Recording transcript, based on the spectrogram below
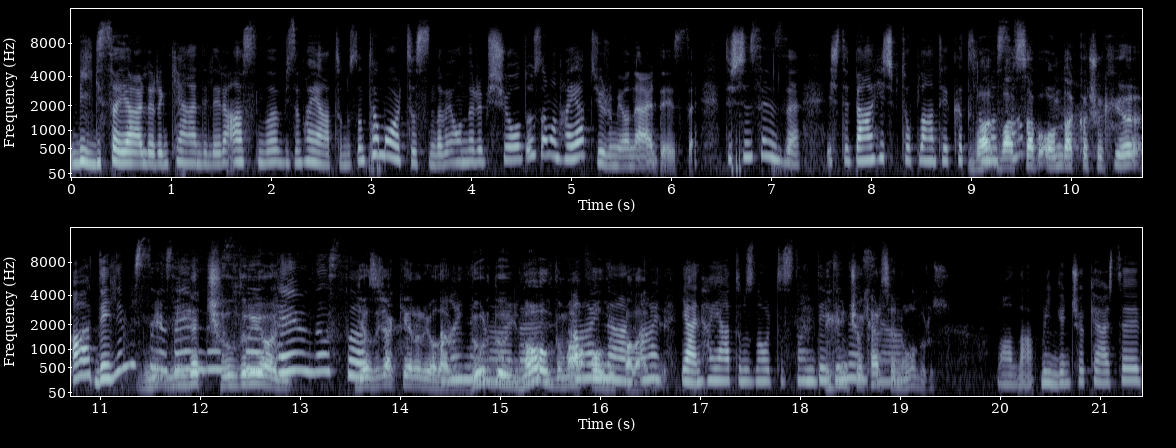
bilgisayarların kendileri aslında bizim hayatımızın tam ortasında ve onlara bir şey olduğu zaman hayat yürümüyor neredeyse. Düşünsenize işte ben hiçbir toplantıya katılamasam. WhatsApp 10 dakika çöküyor. Aa deli misiniz? Mi- Hem millet nasıl, çıldırıyor. Hem nasıl? Yazacak yer arıyorlar. Aynen Durdu öyle. ne oldu mahvolduk Aynen, falan aynen. diye. Yani hayatımızın ortasında hani Bir gün çökerse ya. ne oluruz? Vallahi bir gün çökerse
